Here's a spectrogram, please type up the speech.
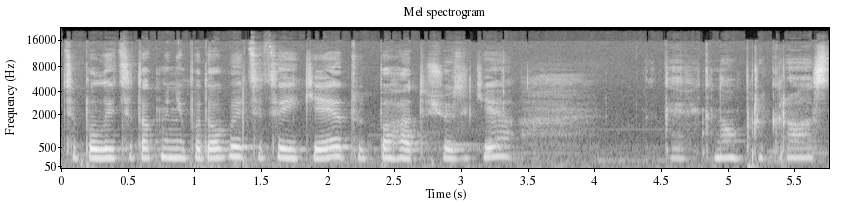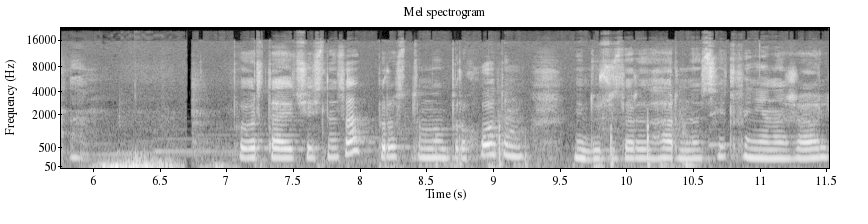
Ця полиця так мені подобається. Це Ікея, тут багато що з Ікея. Таке вікно прекрасне. Повертаючись назад, просто ми проходимо. Не дуже зараз гарне освітлення, на жаль.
